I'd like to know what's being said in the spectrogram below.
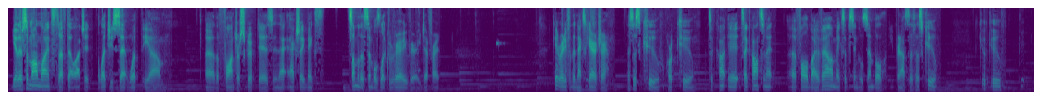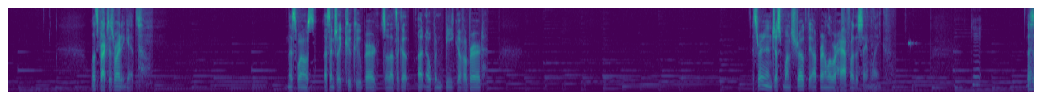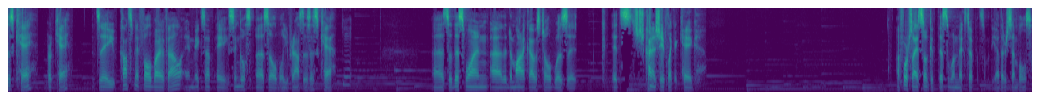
Yeah, there's some online stuff that will actually let you set what the um, uh, the font or script is, and that actually makes some of the symbols look very, very different. Get ready for the next character. This is ku, or ku. It's a, it's a consonant uh, followed by a vowel makes up a single symbol. You pronounce this as ku. Cuckoo. Let's practice writing it. This one was essentially cuckoo bird, so that's like a, an open beak of a bird. It's written in just one stroke, the upper and lower half are the same length. This is K, or K. It's a consonant followed by a vowel and makes up a single uh, syllable. You pronounce this as K. Uh, so this one, uh, the mnemonic I was told was it, it's kind of shaped like a keg. Unfortunately, I still get this one mixed up with some of the other symbols.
